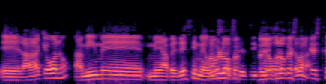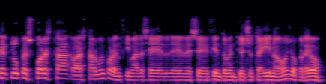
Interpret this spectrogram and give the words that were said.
Eh, la verdad que bueno, a mí me, me apetece y me gusta este tipo. Pero yo creo que este, este, Club Sport está, va a estar muy por encima de ese, de, ese 128 Ti, ¿no? Yo creo.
